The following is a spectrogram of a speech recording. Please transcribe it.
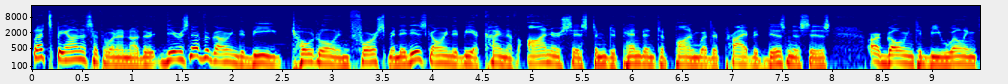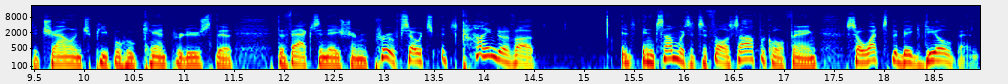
Let's be honest with one another. There's never going to be total enforcement. It is going to be a kind of honor system dependent upon whether private businesses are going to be willing to challenge people who can't produce the, the vaccination proof. So it's, it's kind of a, in some ways, it's a philosophical thing. So what's the big deal then?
